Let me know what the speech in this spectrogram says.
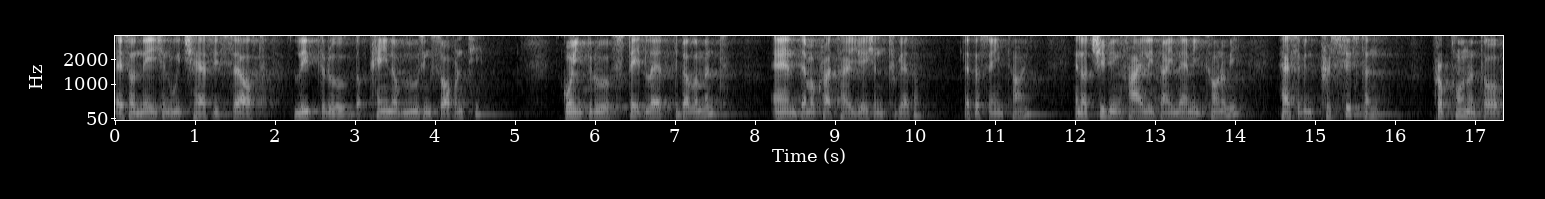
as a nation which has itself lived through the pain of losing sovereignty, going through state-led development and democratization together at the same time, and achieving highly dynamic economy, has been persistent proponent of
